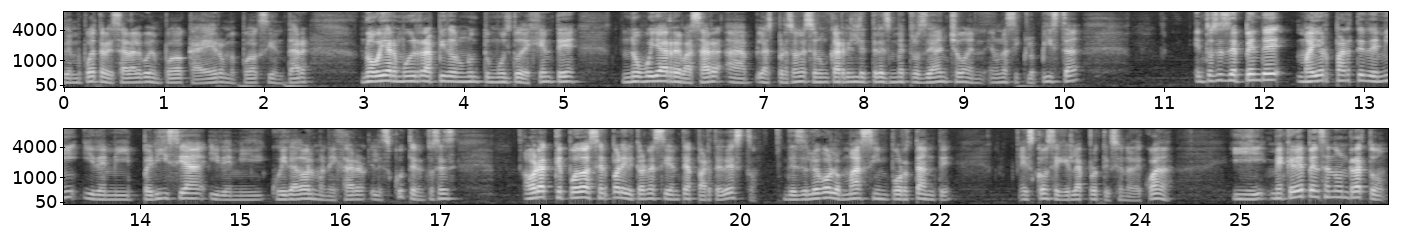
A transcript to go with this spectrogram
me puede atravesar algo y me puedo caer o me puedo accidentar. No voy a ir muy rápido en un tumulto de gente. No voy a rebasar a las personas en un carril de 3 metros de ancho en, en una ciclopista. Entonces depende mayor parte de mí y de mi pericia y de mi cuidado al manejar el scooter. Entonces, ahora, ¿qué puedo hacer para evitar un accidente aparte de esto? Desde luego lo más importante es conseguir la protección adecuada. Y me quedé pensando un rato,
